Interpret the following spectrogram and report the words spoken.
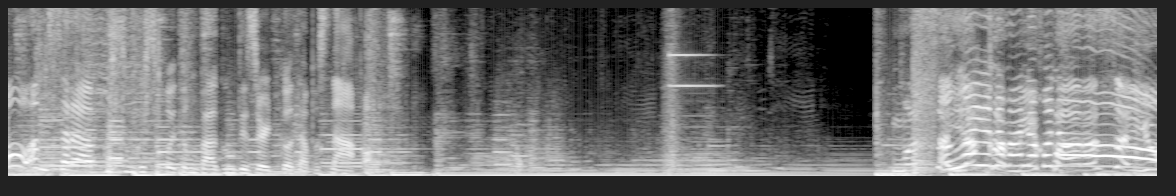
Oh, ang sarap! Gustong gusto ko itong bagong dessert ko tapos na ako. Ang ngayon naman ako para sa iyo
